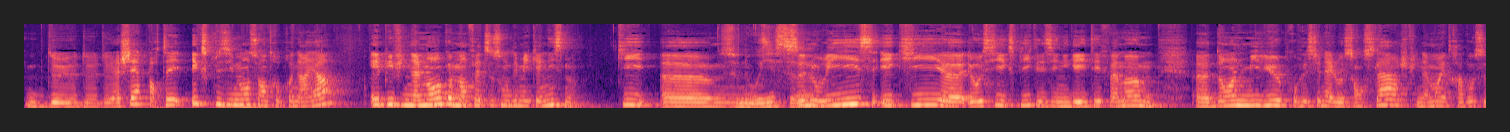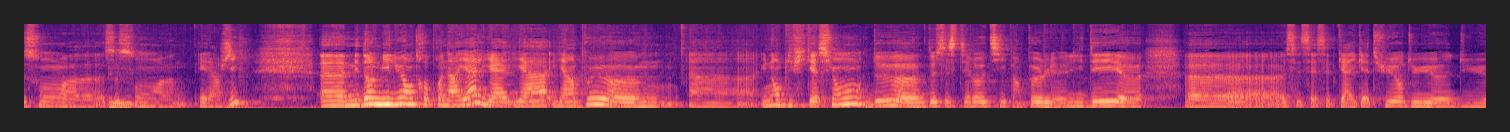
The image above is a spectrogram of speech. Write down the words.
de, de, de HR portait exclusivement sur l'entrepreneuriat. Et puis finalement, comme en fait ce sont des mécanismes qui euh, se, nourrissent, se nourrissent et qui euh, aussi expliquent les inégalités femmes-hommes euh, dans le milieu professionnel au sens large. Finalement, les travaux se sont, se mm. sont élargis. Mais dans le milieu entrepreneurial, il y a, y a, y a un peu une amplification de, de, ces stéréotypes. Un peu l'idée, c'est cette caricature du, du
